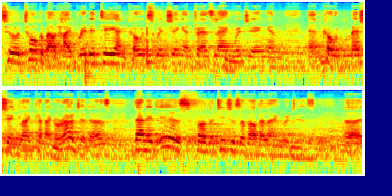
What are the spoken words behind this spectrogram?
to talk about hybridity and code switching and translanguaging and, and code meshing like Canagarajah does than it is for the teachers of other languages. Uh,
